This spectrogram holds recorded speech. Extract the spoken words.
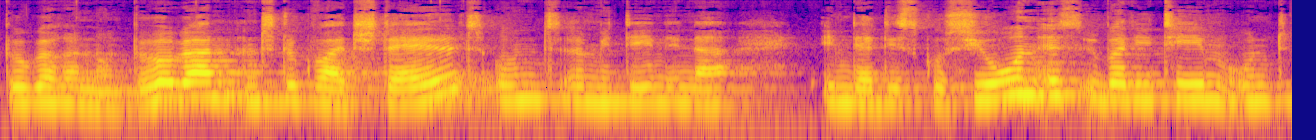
Bürgerinnen und Bürgern ein Stück weit stellt und äh, mit denen in der, in der Diskussion ist über die Themen. Und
